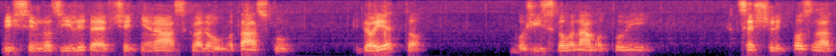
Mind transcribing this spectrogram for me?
Když si mnozí lidé, včetně nás, kladou otázku, kdo je to, Boží slovo nám odpoví, chceš-li poznat,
